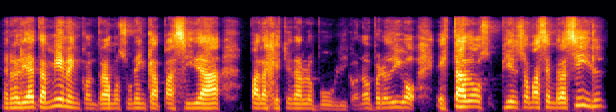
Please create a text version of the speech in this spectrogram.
en realidad también encontramos una incapacidad para gestionar lo público, ¿no? Pero digo, estados, pienso más en Brasil,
